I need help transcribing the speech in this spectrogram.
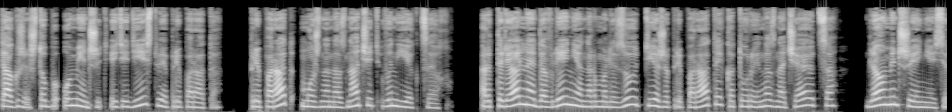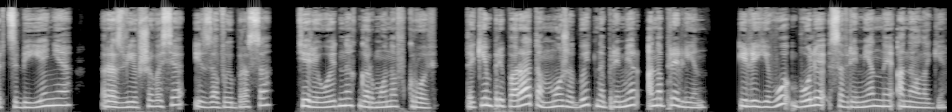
Также, чтобы уменьшить эти действия препарата, препарат можно назначить в инъекциях. Артериальное давление нормализуют те же препараты, которые назначаются для уменьшения сердцебиения, развившегося из-за выброса тиреоидных гормонов в кровь. Таким препаратом может быть, например, анаприлин или его более современные аналоги.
